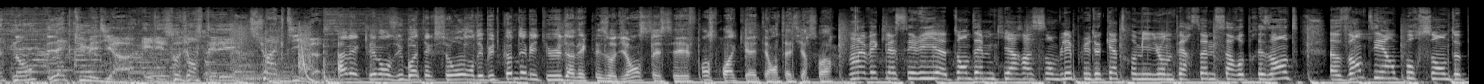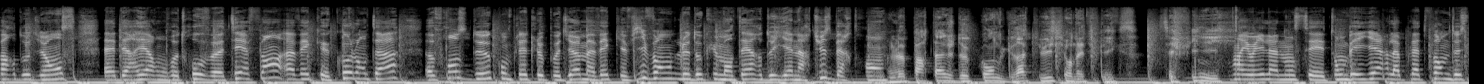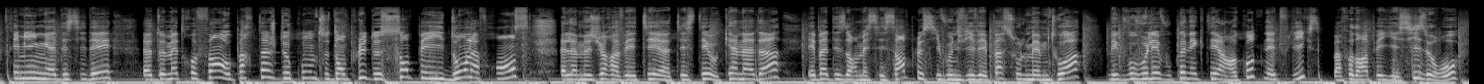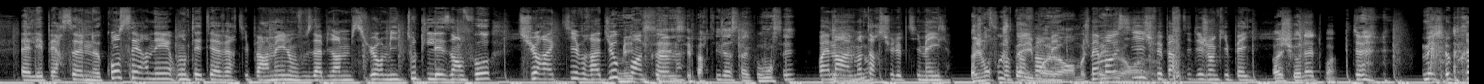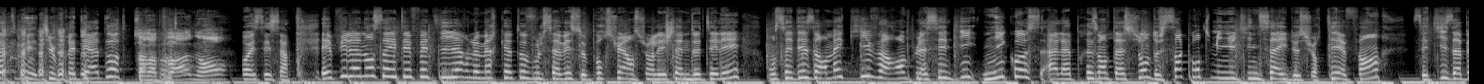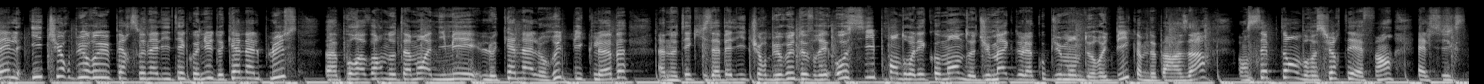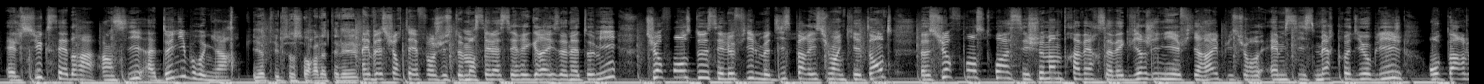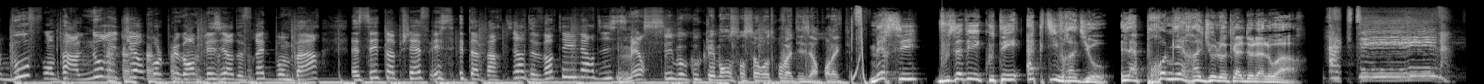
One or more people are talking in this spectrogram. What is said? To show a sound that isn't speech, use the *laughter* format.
Maintenant, l'actu média et les audiences télé sur Active. Avec Clémence Dubois-Texoro, on débute comme d'habitude avec les audiences et c'est France 3 qui a été en tête hier soir. Avec la série Tandem qui a rassemblé plus de 4 millions de personnes, ça représente 21% de part d'audience. Derrière, on retrouve TF1 avec Colanta. France 2 complète le podium avec Vivant, le documentaire de Yann Arthus Bertrand. Le partage de comptes gratuits sur Netflix, c'est fini. Oui, oui, l'annonce est tombée hier. La plateforme de streaming a décidé de mettre fin au partage de comptes dans plus de 100 pays, dont la France. La mesure avait été testée au Canada. Et bah désormais c'est simple. Si vous ne vivez pas sous le même toit, mais que vous voulez vous connecter à un compte Netflix, bah faudra payer 6 euros. Les personnes concernées ont été averties par mail. On vous a bien sûr mis toutes les infos sur activeradio.com. c'est- parti là, ça a commencé? Ouais, normalement non? t'as reçu le petit mail. Bah, Je m'en fous, je paye moi alors. Moi, je Mais paye, moi aussi, euh. je fais partie des gens qui payent. Ouais, je suis honnête moi. *laughs* Mais je prête, mais tu prêtais à d'autres. Ça va pas, non Ouais, c'est ça. Et puis l'annonce a été faite hier. Le mercato, vous le savez, se poursuit hein, sur les chaînes de télé. On sait désormais qui va remplacer Ni- Nikos à la présentation de 50 minutes inside sur TF1. C'est Isabelle Iturburu, personnalité connue de Canal+, euh, pour avoir notamment animé le Canal Rugby Club. À noter qu'Isabelle Iturburu devrait aussi prendre les commandes du MAC de la Coupe du Monde de rugby, comme de par hasard, en septembre sur TF1. Elle, suc- elle succédera ainsi à Denis Brugnard. Qu'y a-t-il ce soir à la télé Et bien sur TF1 justement, c'est la série Grey's Anatomy. Sur France 2, c'est le film Disparition inquiétante. Euh, sur France 3, c'est Chemin de traverse avec Virginie Efira. Et puis sur M6, mercredi oblige, on parle bouffe, on parle nourriture pour le plus grand plaisir de Fred Bompard. Euh, C'est Top Chef et c'est à partir de 21h10. Merci beaucoup Clémence, on se retrouve à 10h pour l'actu. Merci, vous avez écouté Active Radio, la première radio locale de la Loire. Active.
